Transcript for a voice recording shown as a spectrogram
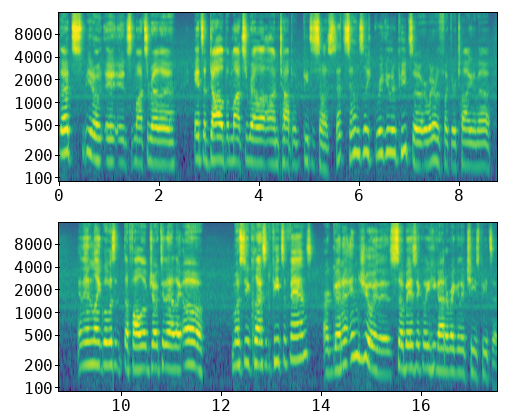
That's you know, it, it's mozzarella. It's a dollop of mozzarella on top of pizza sauce. That sounds like regular pizza or whatever the fuck they're talking about. And then like, what was it? The follow up joke to that, like, oh, most of you classic pizza fans are gonna enjoy this. So basically, he got a regular cheese pizza.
